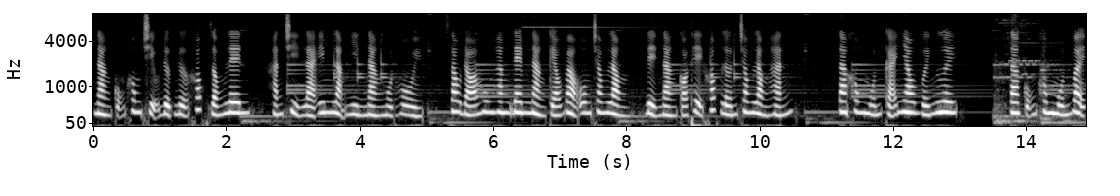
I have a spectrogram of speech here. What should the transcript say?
Nàng cũng không chịu được nửa khóc giống lên. Hắn chỉ là im lặng nhìn nàng một hồi. Sau đó hung hăng đem nàng kéo vào ôm trong lòng. Để nàng có thể khóc lớn trong lòng hắn. Ta không muốn cãi nhau với ngươi. Ta cũng không muốn vậy.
